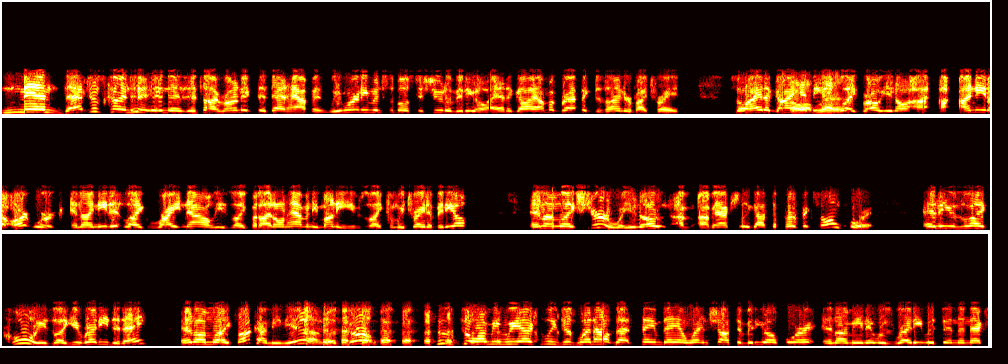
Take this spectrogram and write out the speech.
Man, that just kind of, and it's ironic that that happened. We weren't even supposed to shoot a video. I had a guy, I'm a graphic designer by trade. So I had a guy Oh, hit me man. up like, bro, you know, I, I I need an artwork and I need it like right now. He's like, but I don't have any money. He was like, can we trade a video? And I'm like, sure. Well, you know, I've I've actually got the perfect song for it. And he was like, cool. He's like, you ready today? And I'm like, fuck. I mean, yeah, let's go. so I mean, we actually just went out that same day and went and shot the video for it, and I mean, it was ready within the next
